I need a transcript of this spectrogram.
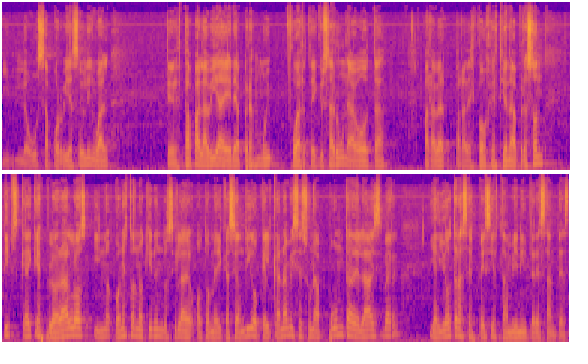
y lo usa por vía sublingual te destapa la vía aérea, pero es muy fuerte, hay que usar una gota para, ver, para descongestionar, pero son tips que hay que explorarlos y no, con esto no quiero inducir la automedicación, digo que el cannabis es una punta del iceberg y hay otras especies también interesantes.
